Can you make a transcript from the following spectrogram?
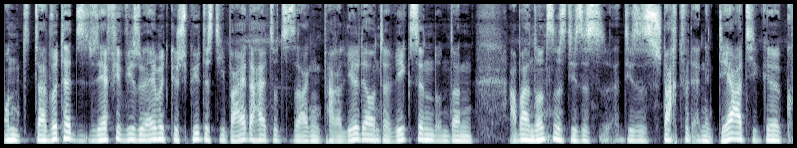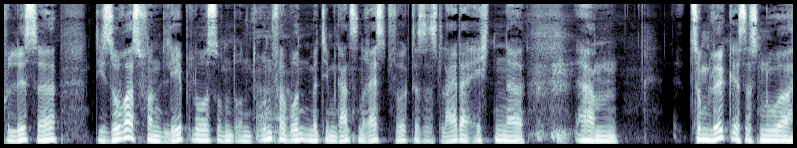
Und da wird halt sehr viel visuell mitgespielt, dass die beide halt sozusagen parallel da unterwegs sind und dann, aber ansonsten ist dieses, dieses Schlachtfeld eine derartige Kulisse, die sowas von leblos und, und unverbunden mit dem ganzen Rest wirkt. Das ist leider echt eine, ähm, zum Glück ist es nur,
